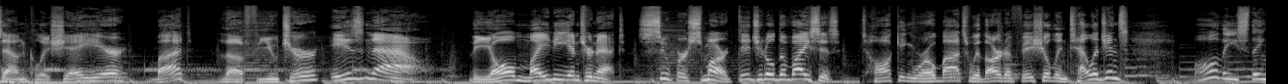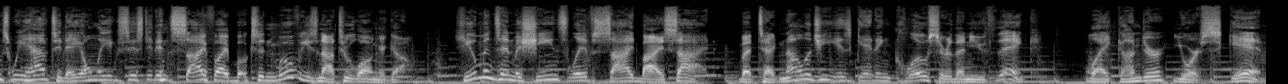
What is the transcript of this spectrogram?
sound cliche here, but the future is now. The almighty internet, super smart digital devices, talking robots with artificial intelligence. All these things we have today only existed in sci fi books and movies not too long ago. Humans and machines live side by side, but technology is getting closer than you think. Like under your skin.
